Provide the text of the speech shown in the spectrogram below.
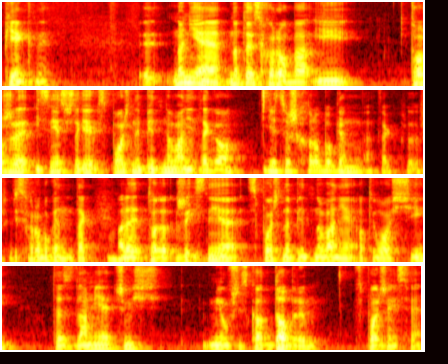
piękny. Y, No nie, no to jest choroba i to, że istnieje coś takiego jak społeczne piętnowanie tego, Jest też chorobogenna, tak przede wszystkim. jest chorobogenne, tak. Ale to, że istnieje społeczne piętnowanie otyłości, to jest dla mnie czymś mimo wszystko dobrym w społeczeństwie.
